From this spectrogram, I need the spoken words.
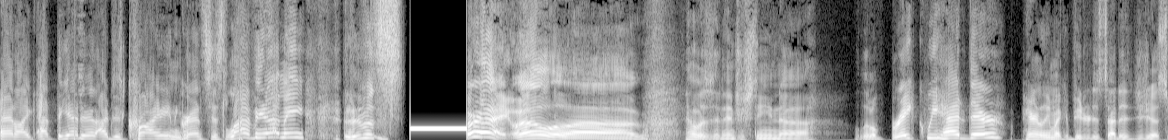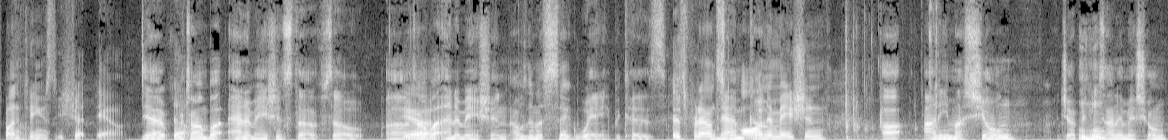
And like at the end of it, I'm just crying, and Grant's just laughing at me. And it was all right. Well, uh, that was an interesting uh, little break we had there. Apparently, my computer decided to just spontaneously shut down. Yeah, So- we're talking about animation stuff. So, uh, Yeah. talking about animation, I was gonna segue because It's pronounced Namco. animation. uh, animation, Japanese Mm-hmm. animation.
